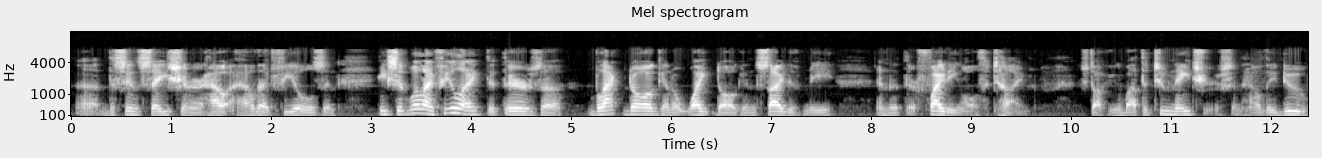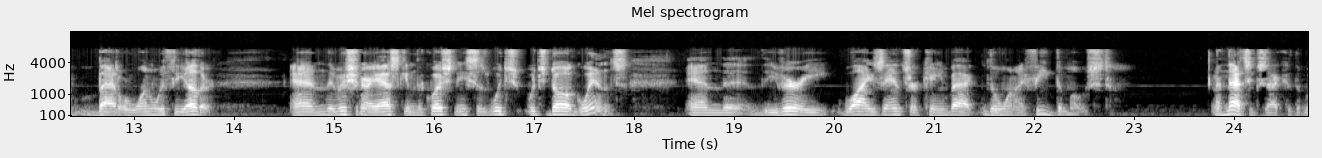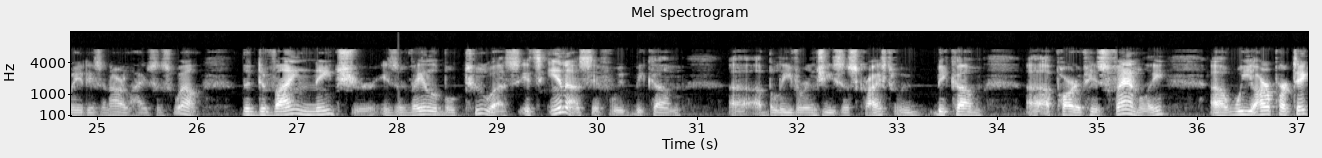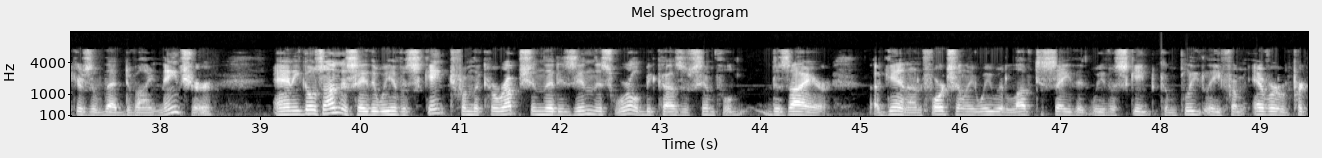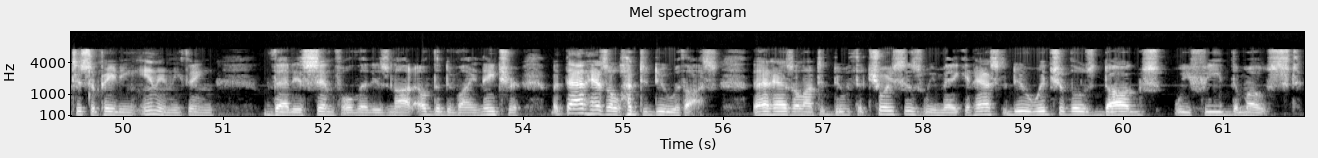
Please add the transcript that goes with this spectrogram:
uh, the sensation or how, how that feels? And He said, Well, I feel like that there's a black dog and a white dog inside of me and that they're fighting all the time. He's talking about the two natures and how they do battle one with the other. And the missionary asked him the question. He says, "Which which dog wins?" And the, the very wise answer came back, "The one I feed the most." And that's exactly the way it is in our lives as well. The divine nature is available to us. It's in us if we become uh, a believer in Jesus Christ. We become uh, a part of His family. Uh, we are partakers of that divine nature. And he goes on to say that we have escaped from the corruption that is in this world because of sinful desire. Again, unfortunately, we would love to say that we've escaped completely from ever participating in anything that is sinful, that is not of the divine nature. But that has a lot to do with us. That has a lot to do with the choices we make. It has to do which of those dogs we feed the most.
